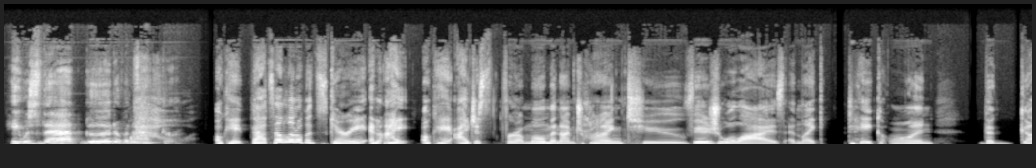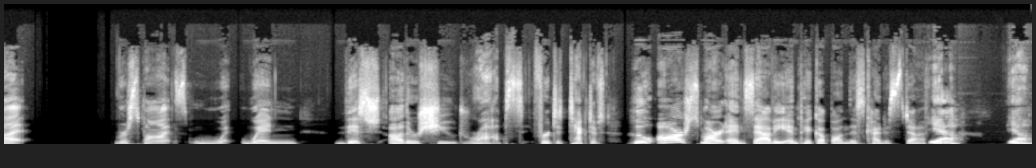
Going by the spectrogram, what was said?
He was that good of an wow. actor. Okay, that's a little bit scary. And I, okay, I just, for a moment, I'm trying to visualize and like take on the gut response wh- when this other shoe drops for detectives who are smart and savvy and pick up on this kind of stuff. Yeah. Yeah.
